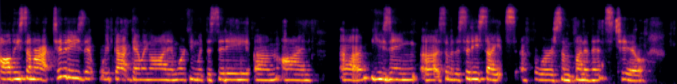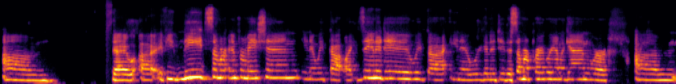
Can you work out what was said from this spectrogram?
all these summer activities that we've got going on and working with the city on uh, using uh, some of the city sites for some fun events too. Um, so uh, if you need summer information, you know, we've got like Xanadu, we've got, you know, we're going to do the summer program again where um,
